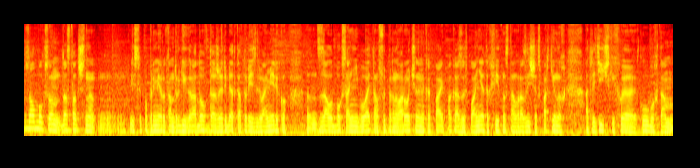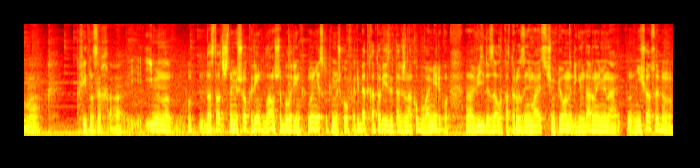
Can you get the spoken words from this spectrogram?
Зал бокса, он достаточно, если по примеру там других городов, даже ребят, которые ездили в Америку, залы бокса, они не бывают там супер навороченными, как показывают в планетах фитнес, там в различных спортивных, атлетических э, клубах, там э, фитнесах. Э, именно тут достаточно мешок, ринг. Главное, чтобы был ринг. Ну, несколько мешков. Ребята, которые ездили также на Кубу в Америку, видели залы, в которых занимаются чемпионы, легендарные имена. Ничего особенного.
